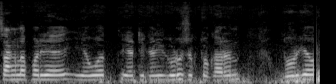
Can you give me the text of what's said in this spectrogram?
चांगला पर्याय यवत या ठिकाणी घडू शकतो. कारण दोरगे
